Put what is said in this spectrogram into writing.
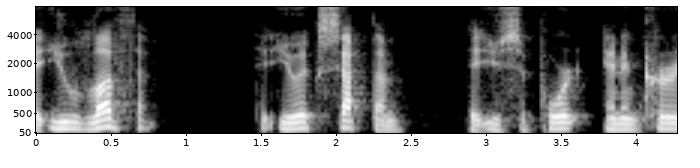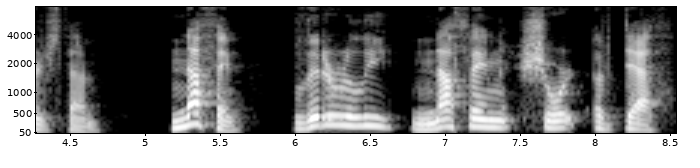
That you love them, that you accept them, that you support and encourage them. Nothing, literally nothing short of death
